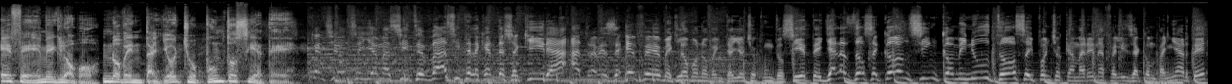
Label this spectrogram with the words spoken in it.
FM Globo 98.7. La canción se llama Si te vas y te la canta Shakira a través de FM Globo 98.7. Ya a las 12 con 5 minutos. Soy Poncho Camarena, feliz de acompañarte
